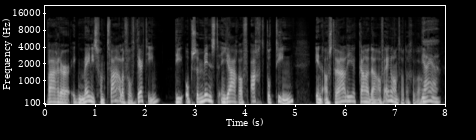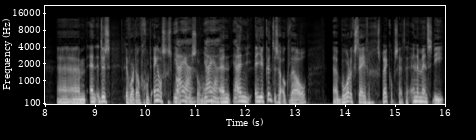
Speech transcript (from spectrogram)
waren er, ik meen iets van 12 of 13... die op zijn minst een jaar of 8 tot 10 in Australië, Canada of Engeland hadden gewoond. Ja, ja. Ehm, en dus er wordt ook goed Engels gesproken Ja, ja. door sommigen. Ja. En. En, en je kunt dus ook wel eh, behoorlijk stevige gesprekken opzetten. En de mensen die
